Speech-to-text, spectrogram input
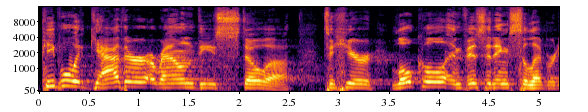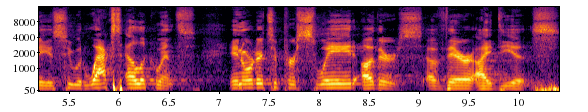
People would gather around these stoa to hear local and visiting celebrities who would wax eloquent in order to persuade others of their ideas.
